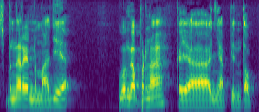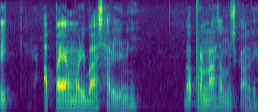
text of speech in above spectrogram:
sebenarnya random aja ya. Gua nggak pernah kayak nyiapin topik apa yang mau dibahas hari ini. Gak pernah sama sekali.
